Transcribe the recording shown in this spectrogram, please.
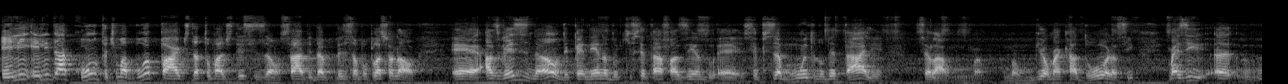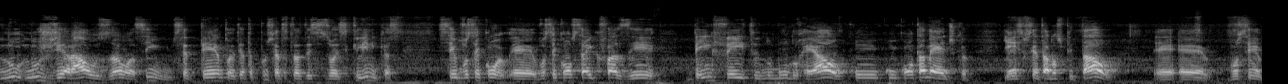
ele, ele dá conta de uma boa parte da tomada de decisão, sabe? Da decisão populacional. É, às vezes não, dependendo do que você está fazendo, é, você precisa muito no detalhe, sei lá, uma, um biomarcador, assim, mas e, é, no, no geralzão, assim, 70%, 80% das decisões clínicas, se você, é, você consegue fazer bem feito no mundo real com, com conta médica. E aí, se você está no hospital, é, é, você,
